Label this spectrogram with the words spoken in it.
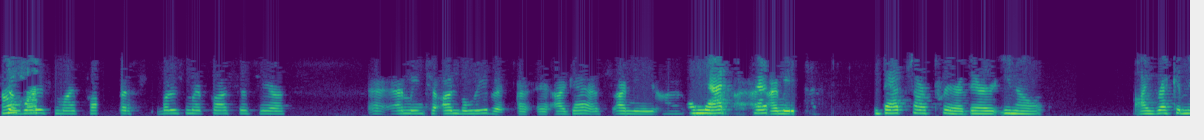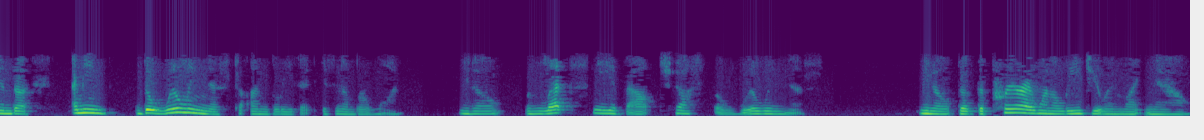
So what is my process? What is my process here? I mean, to unbelieve it, I, I guess. I mean, and that, I, I mean, that's our prayer. There, you know, I recommend the. I mean, the willingness to unbelieve it is number one. You know, let's see about just the willingness. You know, the, the prayer I want to lead you in right now,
